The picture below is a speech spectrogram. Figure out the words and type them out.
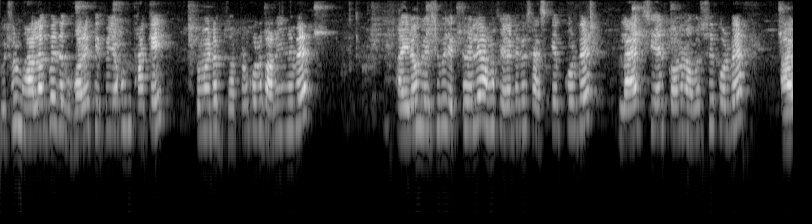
ভীষণ ভালো লাগবে যে ঘরে পেঁপে যখন থাকে, তোমরা এটা ঝটপট করে বানিয়ে নেবে। আর এরকম রেসিপি দেখতে হলে আমার চ্যানেলটাকে সাবস্ক্রাইব করবে লাইক শেয়ার কমেন্ট অবশ্যই করবে। আর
